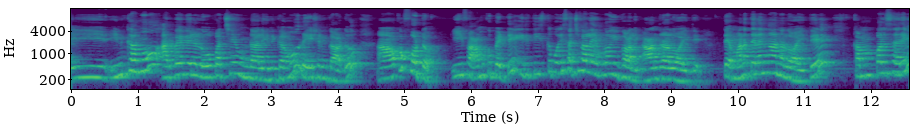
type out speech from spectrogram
ఈ ఇన్కము అరవై వేల లోపచ్చే ఉండాలి ఇన్కము రేషన్ కార్డు. ఒక ఫోటో. ఈ ఫామ్కు పెట్టి ఇది తీసుకుపోయి సచివాలయంలో ఇవ్వాలి ఆంధ్రాలో అయితే. తె- మన తెలంగాణలో అయితే కంపల్సరీ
